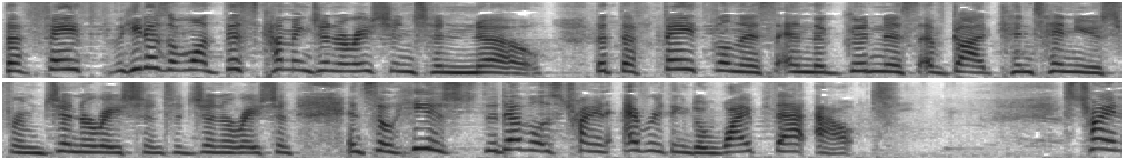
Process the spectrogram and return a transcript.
the faith, he doesn't want this coming generation to know that the faithfulness and the goodness of God continues from generation to generation. And so he is, the devil is trying everything to wipe that out. He's trying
